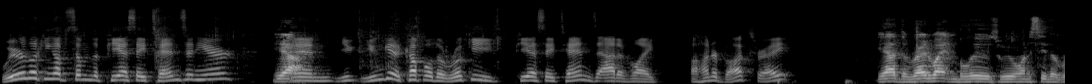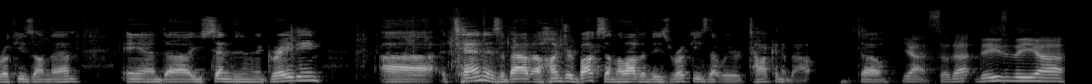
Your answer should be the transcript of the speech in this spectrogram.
We were looking up some of the PSA 10s in here, Yeah. and you you can get a couple of the rookie PSA 10s out of like a hundred bucks, right? Yeah, the red, white, and blues. We want to see the rookies on them, and uh, you send it in a grading. Uh, ten is about a hundred bucks on a lot of these rookies that we were talking about. So Yeah, so that these are the uh,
